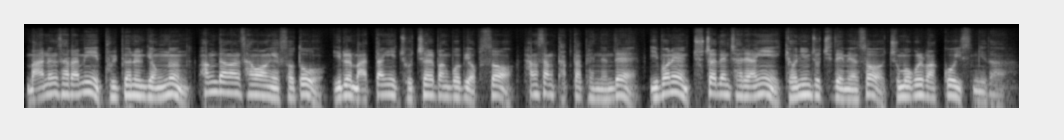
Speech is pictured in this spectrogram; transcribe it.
많은 사람이 불편을 겪는 황당한 상황에서도 이를 마땅히 조치할 방법이 없어 항상 답답했는데 이번엔 주차된 차량이 견인 조치되면서 주목을 받고 있습니다.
